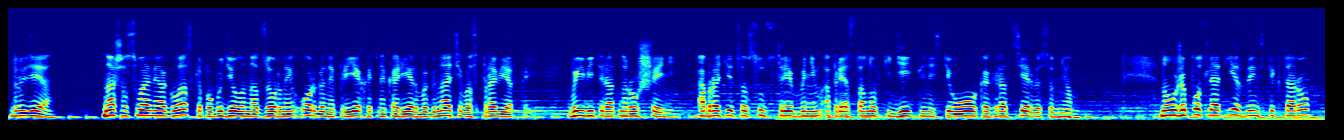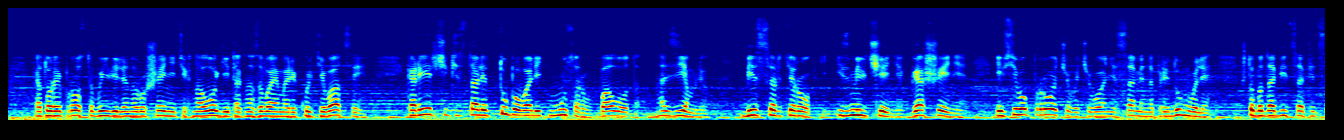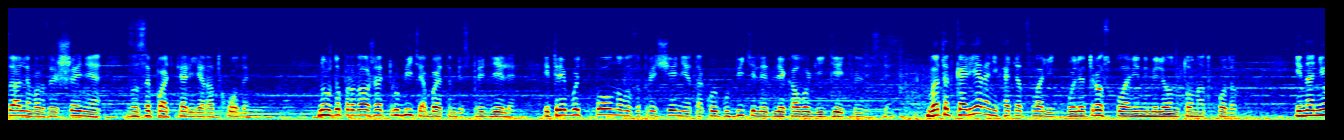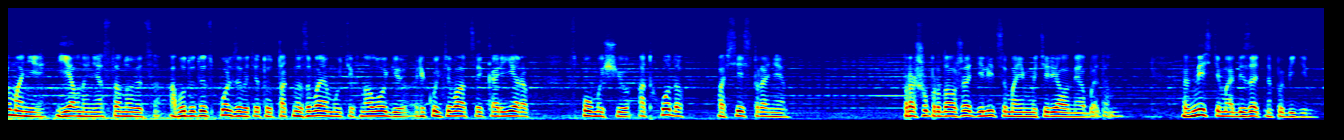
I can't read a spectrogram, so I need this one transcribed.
Друзья, наша с вами огласка побудила надзорные органы приехать на карьер в Игнатьево с проверкой, выявить ряд нарушений, обратиться в суд с требованием о приостановке деятельности ООО «Каградсервиса» в нем. Но уже после отъезда инспекторов, которые просто выявили нарушение технологии так называемой рекультивации, карьерщики стали тупо валить мусор в болото, на землю, без сортировки, измельчения, гашения и всего прочего, чего они сами напридумывали, чтобы добиться официального разрешения засыпать карьер отходами. Нужно продолжать трубить об этом беспределе и требовать полного запрещения такой губительной для экологии деятельности. В этот карьер они хотят свалить более 3,5 миллиона тонн отходов. И на нем они явно не остановятся, а будут использовать эту так называемую технологию рекультивации карьеров с помощью отходов по всей стране. Прошу продолжать делиться моими материалами об этом. Вместе мы обязательно победим.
